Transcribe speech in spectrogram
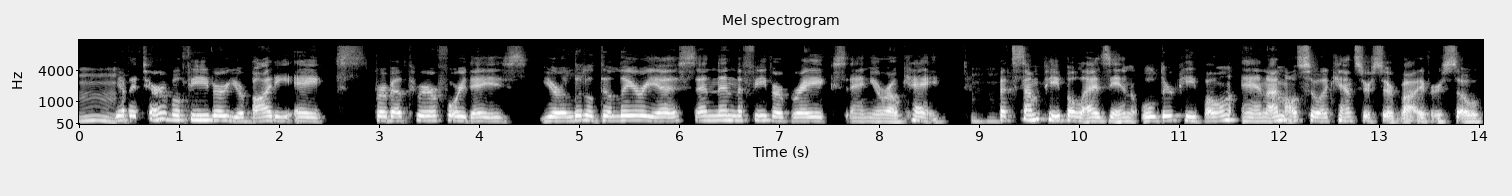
mm. You have a terrible fever, your body aches for about three or four days. You're a little delirious, and then the fever breaks and you're okay. Mhm. But some people, as in older people, and I'm also a cancer survivor. So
